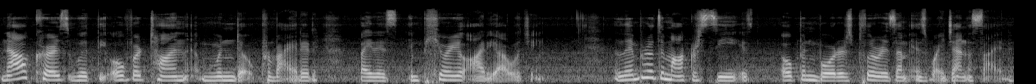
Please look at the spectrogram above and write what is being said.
now occurs with the Overton window provided by this imperial ideology. Liberal democracy is open borders, pluralism is white genocide.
